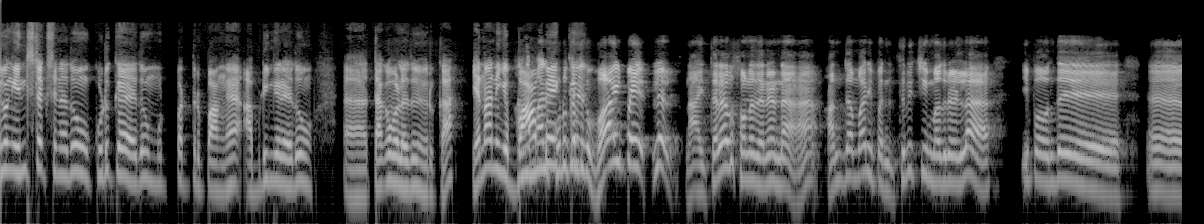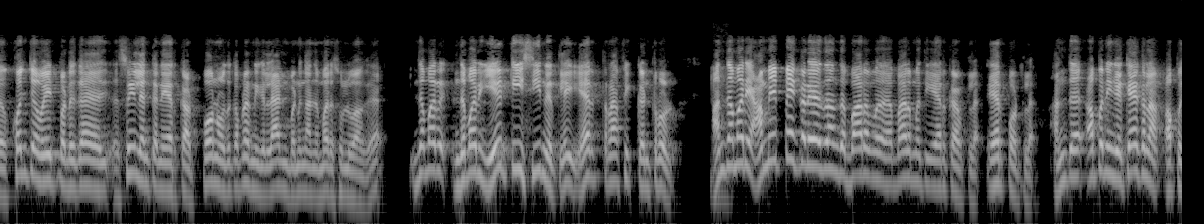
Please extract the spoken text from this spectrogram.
இவங்க இன்ஸ்ட்ரக்ஷன் எதுவும் கொடுக்க எதுவும் முற்பட்டிருப்பாங்க அப்படிங்கிற எதுவும் தகவல் எதுவும் இருக்கா? ஏன்னா நீங்க பாம்பேக்கு கொடுக்கறதுக்கு வாய்ப்பே இல்ல. நான் இத்தனை சொன்னது என்னன்னா அந்த மாதிரி இப்ப இந்த திருச்சி மதுரைல இப்போ வந்து கொஞ்சம் வெயிட் பண்ணுங்க. ஸ்ரீலங்கன் ஏர்கிராஃப்ட் போனதுக்கு அப்புறம் நீங்க லேண்ட் பண்ணுங்க. அந்த மாதிரி சொல்லுவாங்க. இந்த மாதிரி இந்த மாதிரி ஏடிசின்னு இருக்குல்ல ஏர் டிராஃபிக் கண்ட்ரோல் அந்த மாதிரி அமைப்பே கிடையாது அந்த பாரம பாரமதி ஏர்கிராஃப்ட்ல ஏர்போர்ட்ல அந்த அப்ப நீங்க கேட்கலாம் அப்ப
